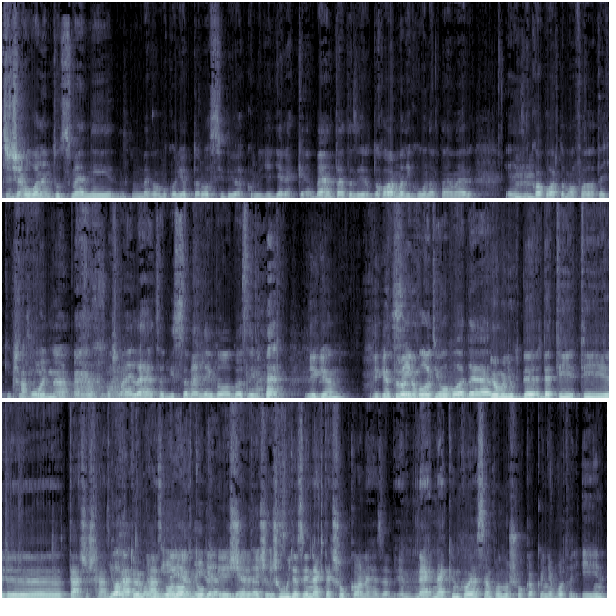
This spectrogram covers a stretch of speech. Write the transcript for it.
sehova nem tudsz menni, meg amikor jött a rossz idő, akkor ugye gyerekkel bent, tehát azért ott a harmadik hónapnál már uh-huh. kapartam a falat egy kicsit. Hát, hogy, hogy ne. Most már lehet, hogy visszamennék dolgozni, mert... Igen, igen, Szép tulajdon... volt, jó volt, de... Jó, mondjuk, de, de ti, ti társasházban, ja, hát tömbházban laktok, igen, és, igen, és, és, úgy azért nektek sokkal nehezebb. Ne, nekünk olyan szempontból sokkal könnyebb volt, hogy én,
